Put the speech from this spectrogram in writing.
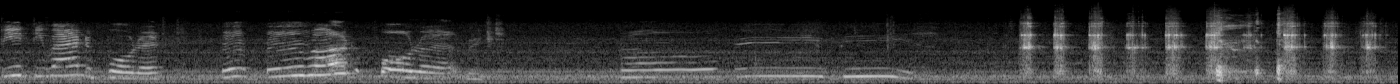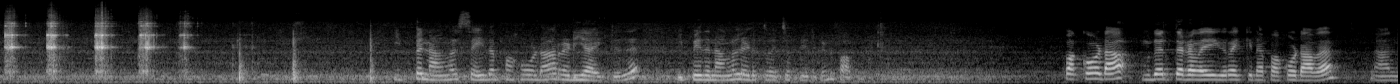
Pete, வேடு போடு வேடு போடு வெயிட் இப்போ நாங்கள் செய்த பகோடா ரெடி ஆகிட்டுது இப்போ இதை நாங்கள் எடுத்து வச்சு எப்படி இருக்குன்னு பார்ப்போம். பக்கோடா முதல் தடவை இறக்கின பக்கோடாவை நான்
